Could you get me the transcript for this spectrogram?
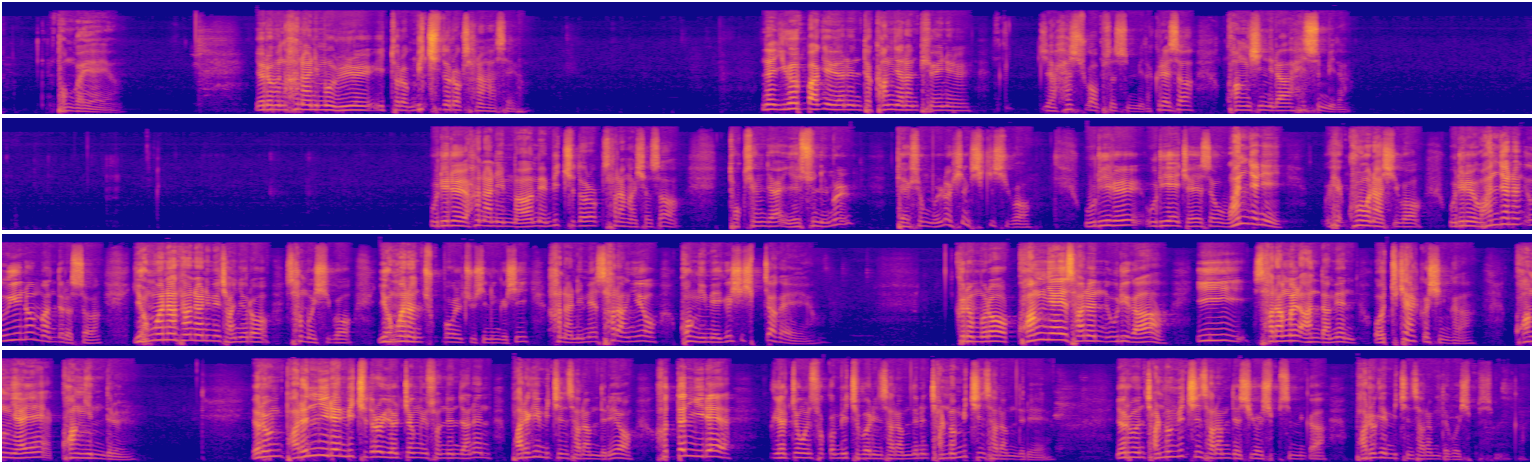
본 거예요. 여러분 하나님은 우리를 이토록 미치도록 사랑하세요. 네, 이것밖에 외에는 더 강렬한 표현을 할 수가 없었습니다. 그래서 광신이라 했습니다. 우리를 하나님 마음에 미치도록 사랑하셔서 독생자 예수님을 대성물로 희생시키시고 우리를 우리의 죄에서 완전히 구원하시고 우리를 완전한 의인으로 만들어서 영원한 하나님의 자녀로 삼으시고 영원한 축복을 주시는 것이 하나님의 사랑이요 공임의 것이 십자가예요. 그러므로 광야에 사는 우리가 이 사랑을 안다면 어떻게 할 것인가? 광야의 광인들. 여러분 바른 일에 미치도록 열정을 쏟는 자는 바르게 미친 사람들이요. 헛된 일에 열정을 쏟고 미쳐버린 사람들은 잘못 미친 사람들이에요. 여러분 잘못 미친 사람 되시고 싶습니까? 바르게 미친 사람 되고 싶습니까?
